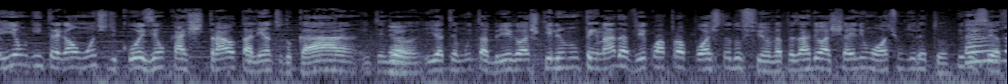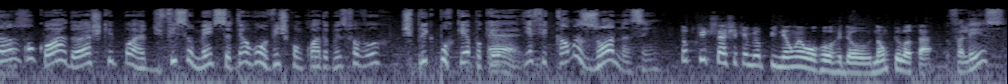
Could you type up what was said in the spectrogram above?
iam entregar um monte de coisa, iam castrar o talento do cara, entendeu? Ia ter muita briga. Eu acho que ele não tem nada a ver com a proposta do filme, apesar de eu achar ele um ótimo diretor. E você, É, não, concordo. Eu acho que, porra, dificilmente, se eu tenho algum ouvinte que concorda com isso, por favor, explique por quê. Porque É. ia ficar uma zona, assim. Então por que que você acha que a minha opinião é horror de eu não pilotar? Eu falei isso?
